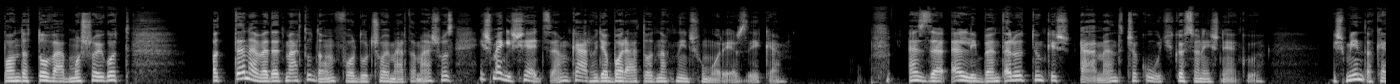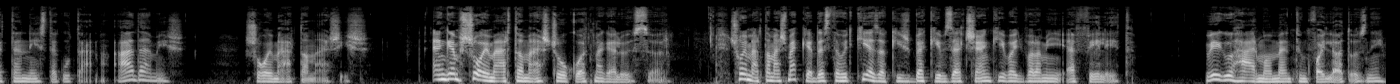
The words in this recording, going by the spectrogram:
Panda tovább mosolygott, a te nevedet már tudom, fordult Solymár Tamáshoz, és meg is jegyzem, kár, hogy a barátodnak nincs humorérzéke. Ezzel ellibbent előttünk, és elment, csak úgy, köszönés nélkül. És mind a ketten néztek utána. Ádám is, Solymár Tamás is. Engem Solymár Tamás csókolt meg először. Solymár Tamás megkérdezte, hogy ki ez a kis beképzett senki, vagy valami effélét. Végül hárman mentünk fagylatozni.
